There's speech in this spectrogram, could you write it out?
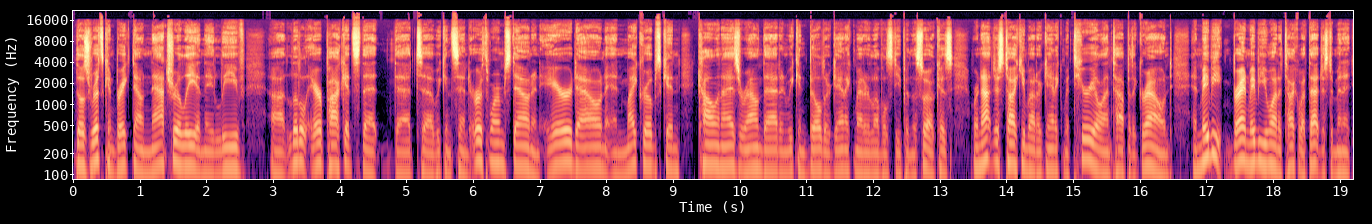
those roots can break down naturally and they leave uh, little air pockets that that uh, we can send earthworms down and air down, and microbes can colonize around that, and we can build organic matter levels deep in the soil. Because we're not just talking about organic material on top of the ground. And maybe, Brian, maybe you want to talk about that just a minute.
